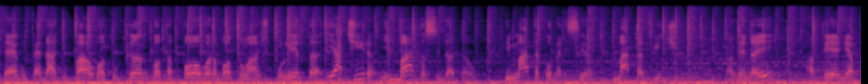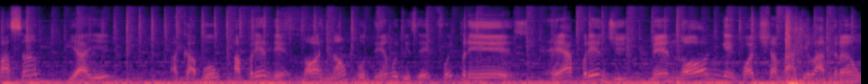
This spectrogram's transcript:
Pega um pedaço de pau, bota o cano, bota pólvora, bota uma espoleta e atira. E mata cidadão. E mata comerciante. Mata vítima. Tá vendo aí? A PM ia passando e aí acabou apreendendo. Nós não podemos dizer que foi preso, é apreendido. Menor ninguém pode chamar de ladrão.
